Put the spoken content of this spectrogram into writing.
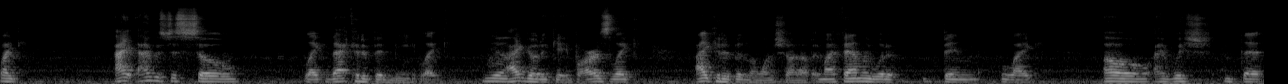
like, I I was just so, like that could have been me. Like Yeah. I go to gay bars, like I could have been the one shot up, and my family would have been like, "Oh, I wish that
